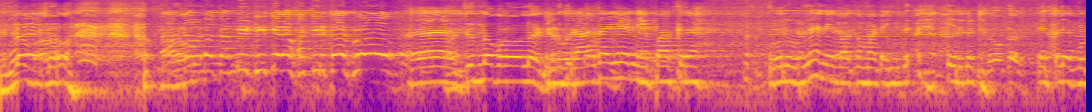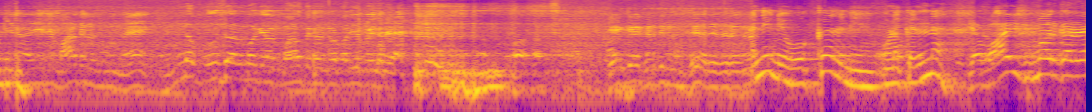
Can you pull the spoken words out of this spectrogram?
என்ன பரவாயில்ல தம்பி டீச்சரா வச்சிருக்காரு வச்சிருந்தா பரவாயில்ல நீ ஒரு கெடுத்து ஆள் தான் ஏன் நீ பாக்குற ஒரு உள்ள நீ பார்க்க மாட்டேங்குது. இருக்கட்டும். வெத்தலை போட்டுட்டு. என்ன புதுசா அண்ணே நீ உட்காரு நீ உனக்கு என்ன? என் வாய் சும்மா இருக்காது.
